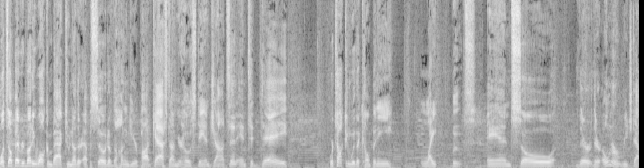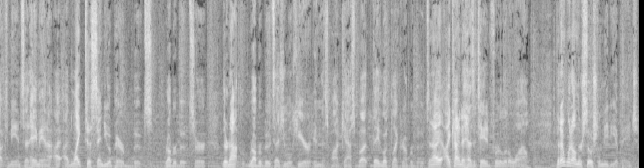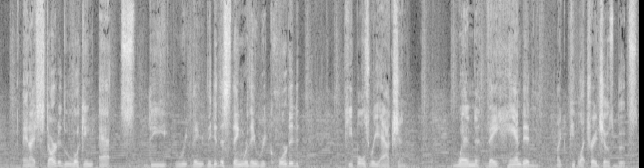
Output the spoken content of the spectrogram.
What's up, everybody? Welcome back to another episode of the Hunting Gear Podcast. I'm your host, Dan Johnson, and today we're talking with a company, Light Boots. And so their their owner reached out to me and said, "Hey, man, I, I'd like to send you a pair of boots, rubber boots, or they're not rubber boots as you will hear in this podcast, but they looked like rubber boots." And I, I kind of hesitated for a little while. Then I went on their social media page, and I started looking at the they they did this thing where they recorded people's reaction when they handed like people at trade shows boots.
